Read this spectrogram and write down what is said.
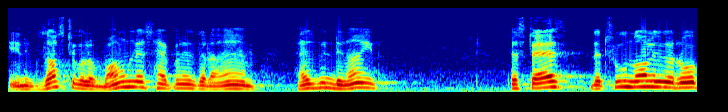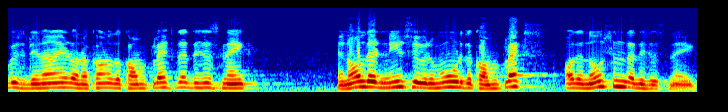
inexhaustible or boundless happiness that I am, has been denied. Just as the true knowledge of the rope is denied on account of the complex that this is a snake, and all that needs to be removed is the complex or the notion that this is a snake,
